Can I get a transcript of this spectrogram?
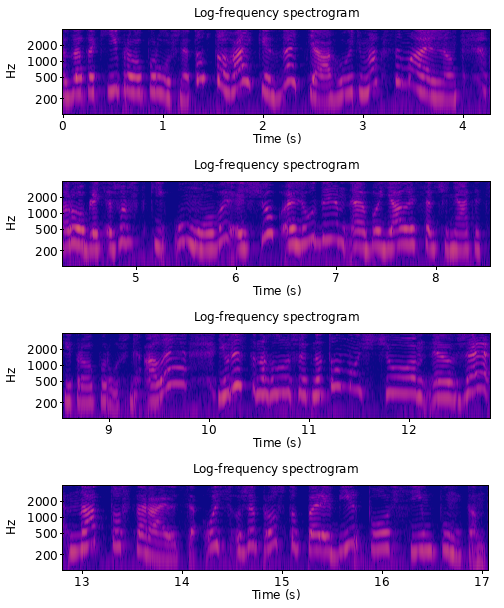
за такі правопорушення. Тобто гайки затягують максимально роблять жорсткі умови, щоб люди е, боялися вчиняти ці правопорушення. Але юристи наголошують на тому, що е, вже надто стараються. Ось уже просто перебір по всім пунктам.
